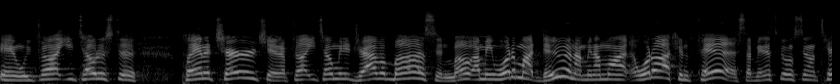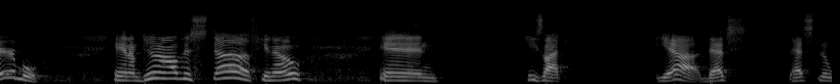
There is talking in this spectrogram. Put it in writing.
and we feel like you told us to plant a church, and I felt like you told me to drive a bus and mow. I mean, what am I doing? I mean, I'm like, what do I confess? I mean, that's going to sound terrible. And I'm doing all this stuff, you know. And he's like, yeah, that's that's the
